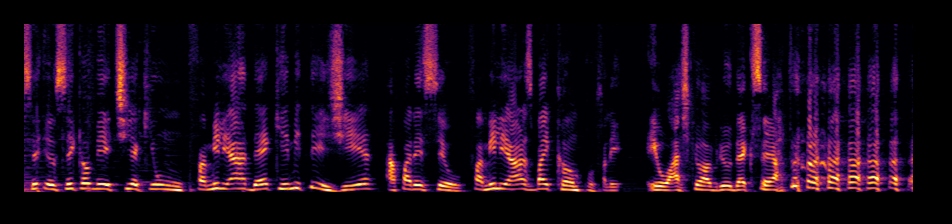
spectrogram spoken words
Sei, eu sei que eu meti aqui um familiar deck MTG, apareceu Familiars by Campo. Falei, eu acho que eu abri o deck certo.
